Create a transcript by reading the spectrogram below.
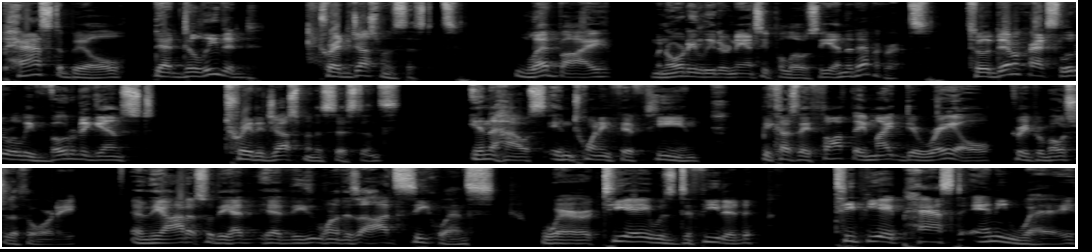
passed a bill that deleted trade adjustment assistance, led by Minority Leader Nancy Pelosi and the Democrats. So the Democrats literally voted against trade adjustment assistance in the House in 2015 because they thought they might derail Trade Promotion Authority. And the odd, so they had, had the, one of this odd sequence where TA was defeated, TPA passed anyway,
